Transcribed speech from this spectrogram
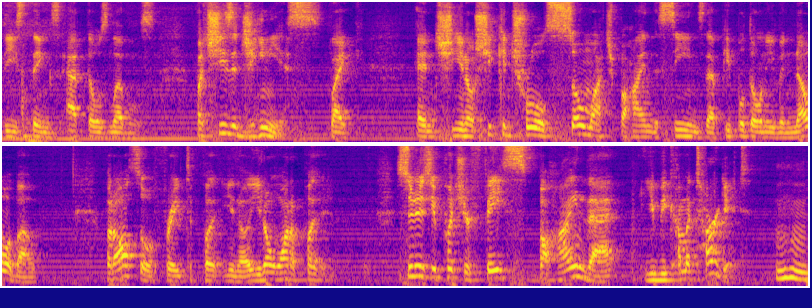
these things at those levels, but she's a genius, like. And she, you know, she controls so much behind the scenes that people don't even know about. But also afraid to put, you know, you don't want to put. As soon as you put your face behind that, you become a target. Mm-hmm.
